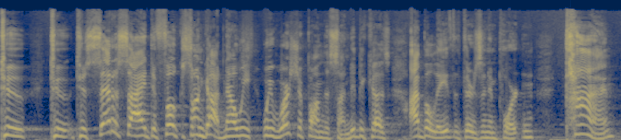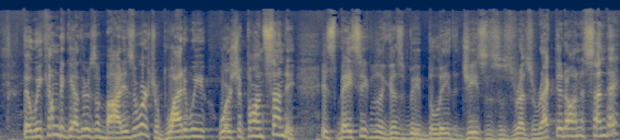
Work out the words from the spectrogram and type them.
to, to, to set aside to focus on God. Now, we, we worship on the Sunday because I believe that there's an important time that we come together as a body as a worship. Why do we worship on Sunday? It's basically because we believe that Jesus was resurrected on a Sunday,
